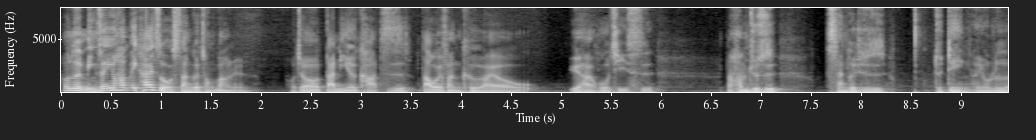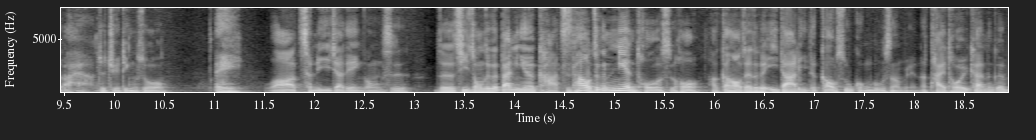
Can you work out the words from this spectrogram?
他们的名称，因为他们一开始有三个创办人，我叫丹尼尔卡兹、大卫范克还有约翰霍奇斯。那他们就是三个就是对电影很有热爱啊，就决定说，哎，我要成立一家电影公司。这其中这个丹尼尔卡兹，他有这个念头的时候，他刚好在这个意大利的高速公路上面。那抬头一看，那个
